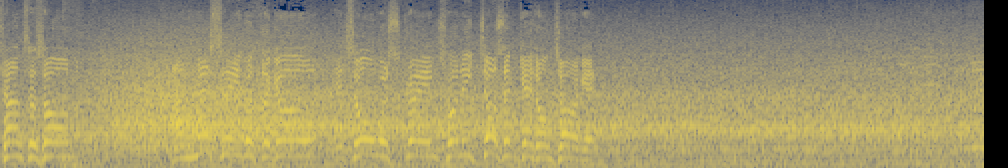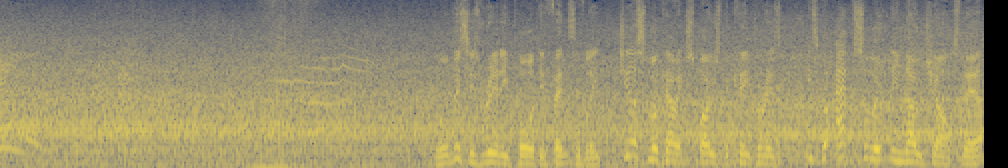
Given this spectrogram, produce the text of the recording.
Chances on. And Messi with the goal. It's always strange when he doesn't get on target. Well, this is really poor defensively. Just look how exposed the keeper is. He's got absolutely no chance there.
